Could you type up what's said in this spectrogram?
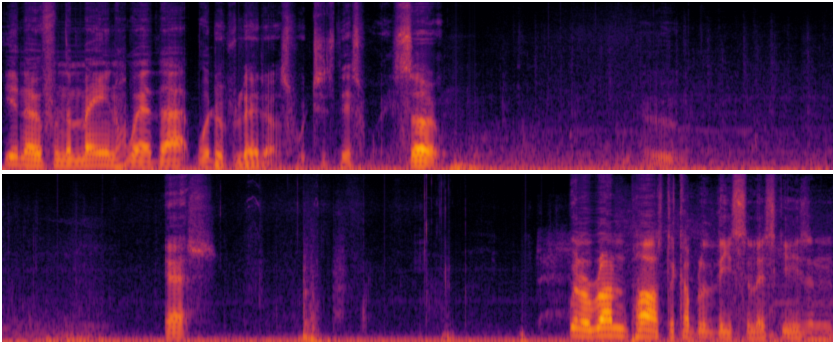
You know, from the main where that would have led us, which is this way. So... Yes. Going to run past a couple of these Siliskis and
